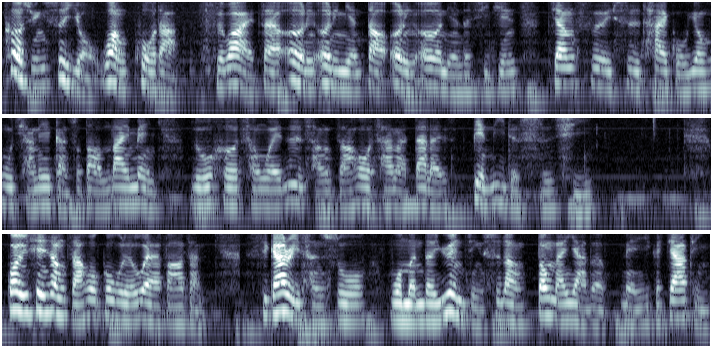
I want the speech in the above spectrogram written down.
客群是有望扩大。此外，在二零二零年到二零二二年的期间，将是是泰国用户强烈感受到 Line Man 如何成为日常杂货采买带来便利的时期。关于线上杂货购物的未来发展，Sigari 曾说：“我们的愿景是让东南亚的每一个家庭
